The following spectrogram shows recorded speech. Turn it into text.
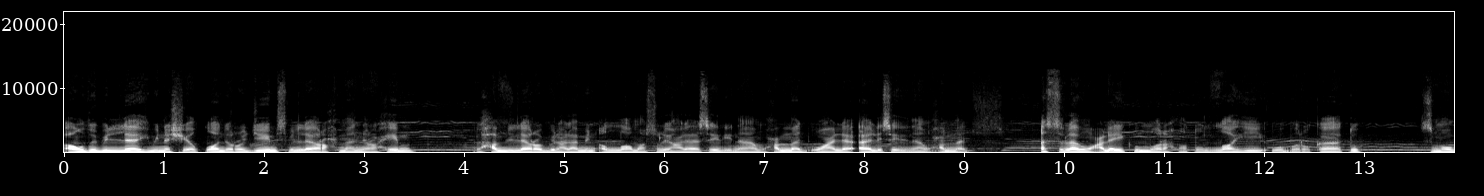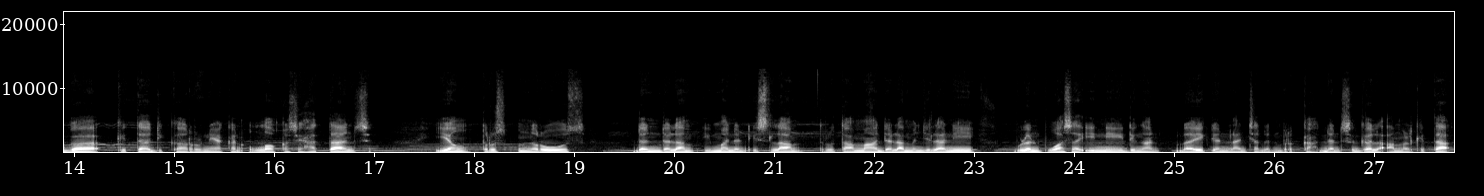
A'udzu billahi minasyaitonir rajim. Bismillahirrahmanirrahim. Alhamdulillah rabbil alamin. Allahumma shalli ala sayidina Muhammad wa ala ali sayidina Muhammad. Assalamualaikum warahmatullahi wabarakatuh. Semoga kita dikaruniakan Allah kesehatan yang terus menerus dan dalam iman dan Islam terutama dalam menjalani bulan puasa ini dengan baik dan lancar dan berkah dan segala amal kita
